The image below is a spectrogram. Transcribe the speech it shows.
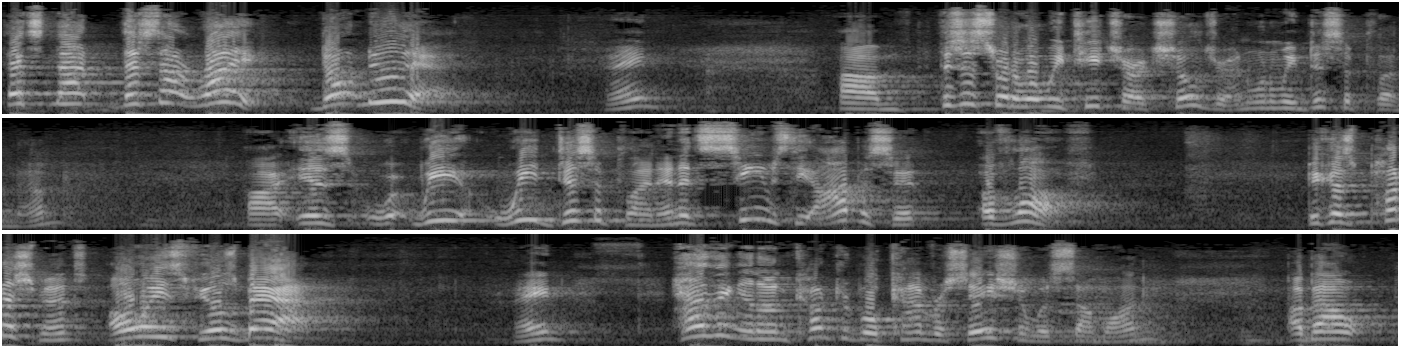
that's not that's not right. Don't do that, right? Um, this is sort of what we teach our children when we discipline them. Uh, is we we discipline, and it seems the opposite of love, because punishment always feels bad, right? Having an uncomfortable conversation with someone about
